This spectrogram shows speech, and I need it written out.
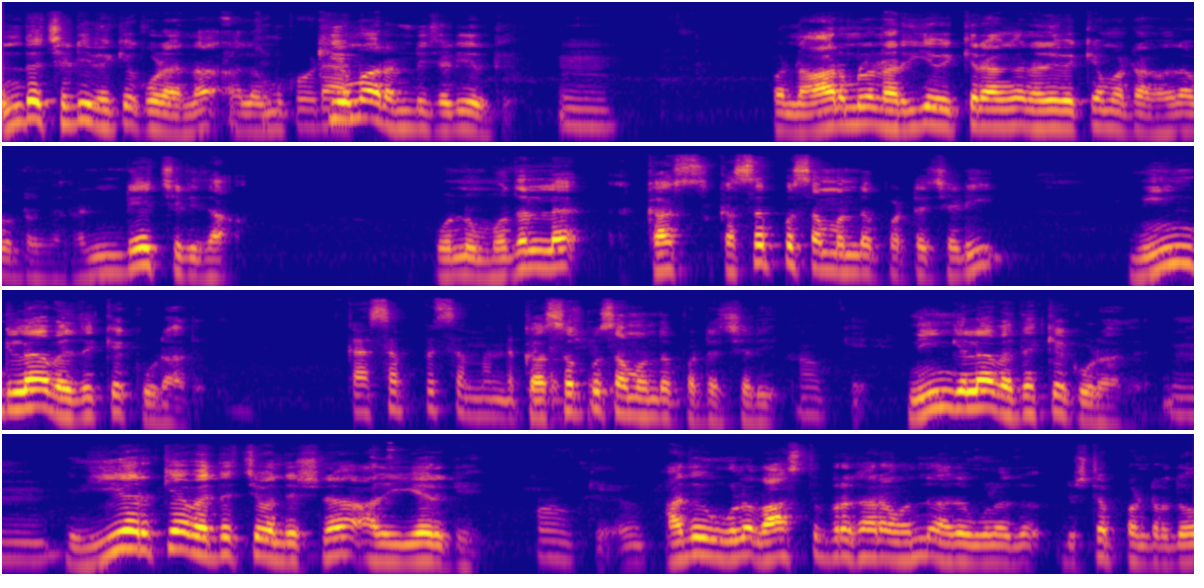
எந்த செடி வைக்கக்கூடாதுன்னா அதில். முக்கியமாக ரெண்டு செடி இருக்குது இப்போ நார்மலாக நிறைய வைக்கிறாங்க நிறைய வைக்க மாட்டாங்க அதெல்லாம் விட்டுருங்க. ரெண்டே செடி தான். ஒன்று முதல்ல கஸ் கசப்பு சம்மந்தப்பட்ட செடி நீங்களாக விதைக்கக்கூடாது. கசப்பு சம்மந்தப்பட்ட கசப்பு சம்மந்தப்பட்ட செடி. ஓகே. நீங்களாக விதைக்கக்கூடாது. இயற்கையாக விதைச்சு வந்துச்சுன்னா அது இயற்கை. அது உங்களை வாஸ்து பிரகாரம் வந்து அது உங்களை டிஸ்டர்ப் பண்ணுறதோ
